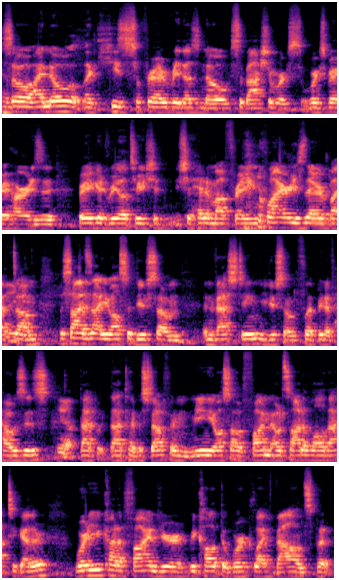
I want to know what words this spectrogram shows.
So I know like he's so for everybody doesn't know, Sebastian works works very hard. He's a very good realtor. You should you should hit him up for any inquiries there. But you. um, besides that, you also do some investing. You do some flipping of houses. Yeah. That that type of stuff. And me and you also have fun outside of all that together. Where do you kind of find your we call it the work life balance, but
